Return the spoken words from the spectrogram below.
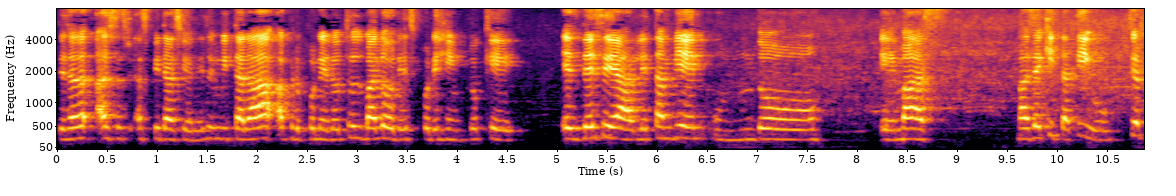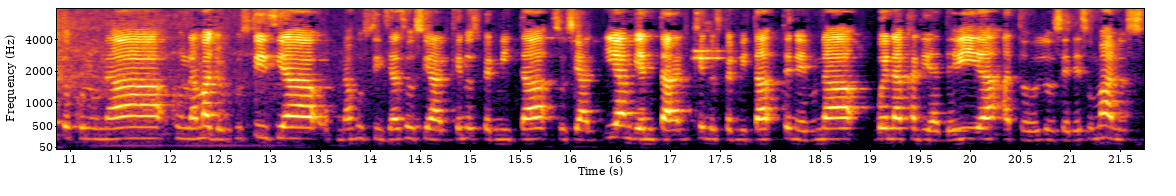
de esas aspiraciones, invitar a, proponer otros valores, por ejemplo, que es deseable también un mundo eh, más más equitativo, ¿cierto? Con una, con una mayor justicia, una justicia social que nos permita, social y ambiental, que nos permita tener una buena calidad de vida a todos los seres humanos.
